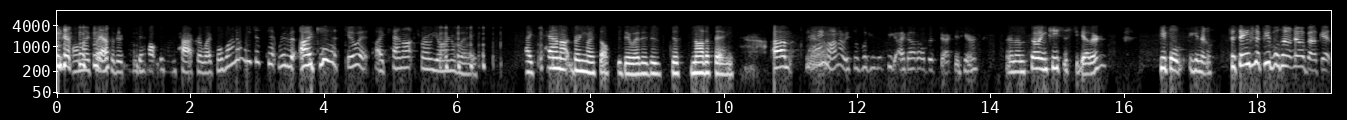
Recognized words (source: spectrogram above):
all my friends no. that are trying to help me unpack are like, well, why don't we just get rid of it? I can't do it. I cannot throw yarn away. I cannot bring myself to do it. It is just not a thing. Um, Hang on, I was just looking to see. I got all distracted here, and I'm sewing pieces together. People, you know, the things that people don't know about get,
